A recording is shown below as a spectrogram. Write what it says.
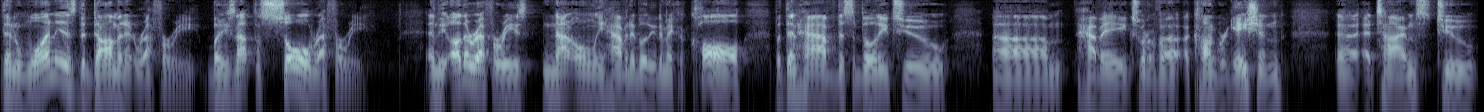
then one is the dominant referee, but he's not the sole referee. And the other referees not only have an ability to make a call, but then have this ability to um, have a sort of a, a congregation uh, at times to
